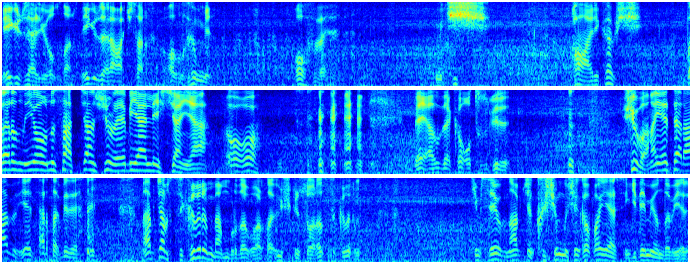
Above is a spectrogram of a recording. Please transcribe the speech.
Ne güzel yollar, ne güzel ağaçlar. Allah'ım ya. Oh be. Müthiş. Harika bir şey. Barını yoğunu satacaksın şuraya bir yerleşeceksin ya. Oo. Beyaz yaka 31. Şu bana yeter abi. Yeter tabii de. ne yapacağım? Sıkılırım ben burada bu arada. 3 gün sonra sıkılırım. Kimse yok ne yapacaksın? Kışın mışın kafayı yersin. Gidemiyorsun da bir yere.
